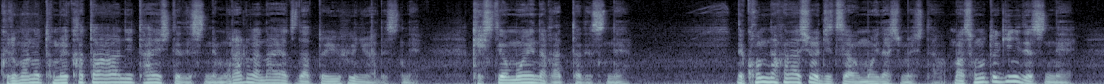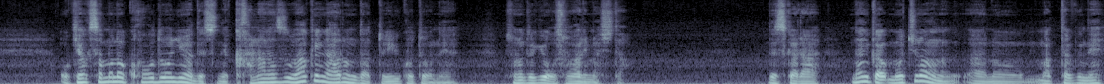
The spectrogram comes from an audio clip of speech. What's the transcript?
車の止め方に対してですね、モラルがないやつだというふうにはですね、決して思えなかったですね。で、こんな話を実は思い出しました。まあ、その時にですね、お客様の行動にはですね、必ず訳があるんだということをね、その時教わりました。ですから、何かもちろんあの全くね、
